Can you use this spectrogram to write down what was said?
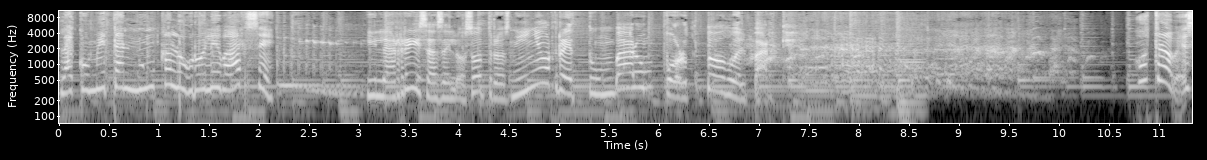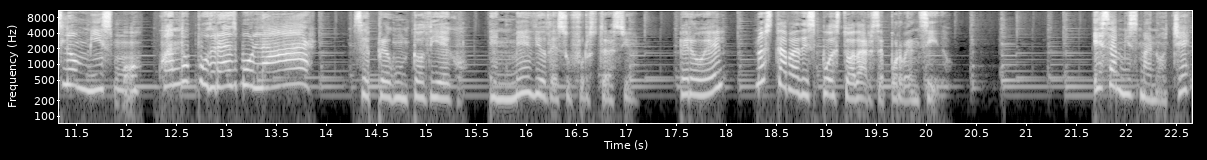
la cometa nunca logró elevarse. Y las risas de los otros niños retumbaron por todo el parque. Otra vez lo mismo. ¿Cuándo podrás volar? Se preguntó Diego, en medio de su frustración. Pero él no estaba dispuesto a darse por vencido. Esa misma noche,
